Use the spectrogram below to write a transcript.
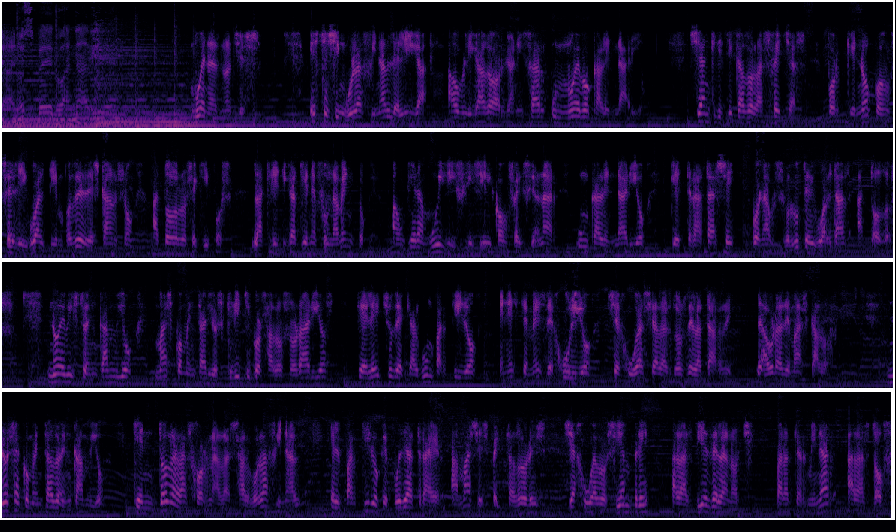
Ya no espero a nadie. Buenas noches. Este singular final de liga ha obligado a organizar un nuevo calendario. Se han criticado las fechas porque no concede igual tiempo de descanso a todos los equipos. La crítica tiene fundamento, aunque era muy difícil confeccionar un calendario que tratase con absoluta igualdad a todos. No he visto, en cambio, más comentarios críticos a los horarios que el hecho de que algún partido en este mes de julio se jugase a las 2 de la tarde, la hora de más calor. No se ha comentado, en cambio, que en todas las jornadas, salvo la final, el partido que puede atraer a más espectadores se ha jugado siempre a las 10 de la noche, para terminar a las 12.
